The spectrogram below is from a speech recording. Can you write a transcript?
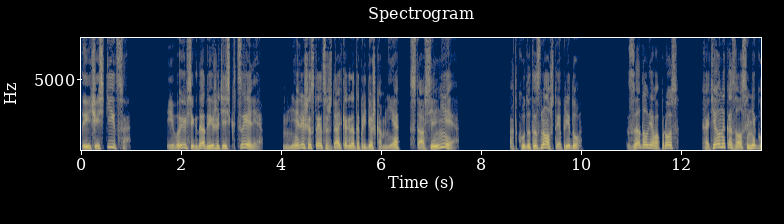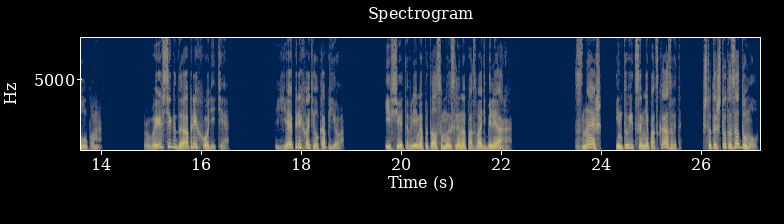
Ты частица. И вы всегда движетесь к цели. Мне лишь остается ждать, когда ты придешь ко мне, став сильнее. Откуда ты знал, что я приду? Задал я вопрос, хотя он оказался мне глупым. Вы всегда приходите. Я перехватил копье. И все это время пытался мысленно позвать Белиара. Знаешь, интуиция мне подсказывает, что ты что-то задумал,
